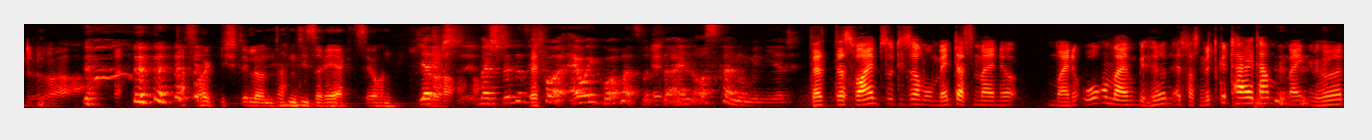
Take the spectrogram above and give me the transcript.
Da folgt die Stille und dann diese Reaktion. Ja, man stelle sich vor, Eric Roberts wird für einen Oscar nominiert. Das, das war eben so dieser Moment, dass meine, meine Ohren meinem Gehirn etwas mitgeteilt haben und mein Gehirn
